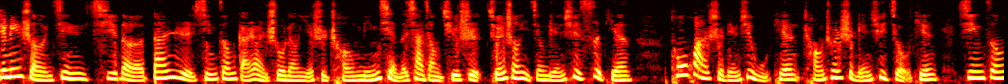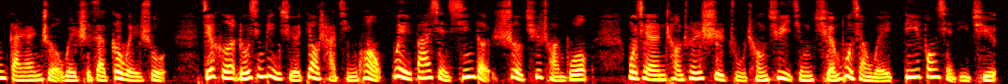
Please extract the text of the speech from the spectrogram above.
吉林省近期的单日新增感染数量也是呈明显的下降趋势，全省已经连续四天，通化市连续五天，长春市连续九天新增感染者维持在个位数。结合流行病学调查情况，未发现新的社区传播。目前长春市主城区已经全部降为低风险地区。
